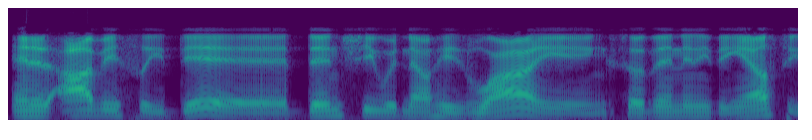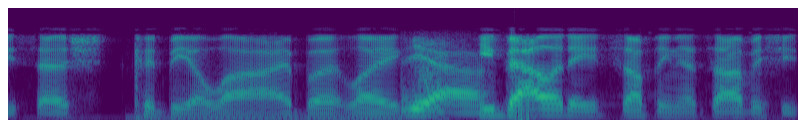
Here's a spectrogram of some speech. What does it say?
And it obviously did. Then she would know he's lying. So then anything else he says could be a lie. But like, Yeah. he validates something that's obviously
